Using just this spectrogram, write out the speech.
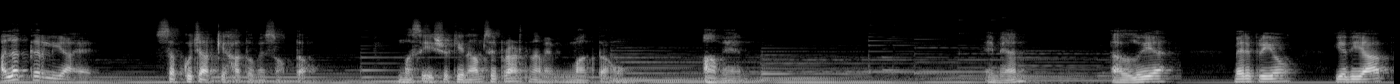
अलग कर लिया है। सब कुछ आपके हाथों में सौंपता हूँ। मसीह के नाम से प्रार्थना में माँगता हूँ। आमेन। आमेन। हालेलुया। मेरे प्रियो, यदि आप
